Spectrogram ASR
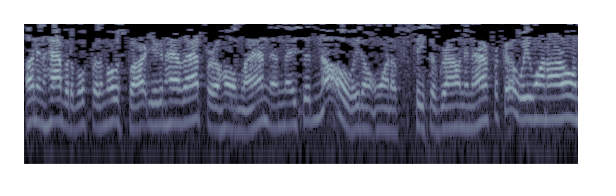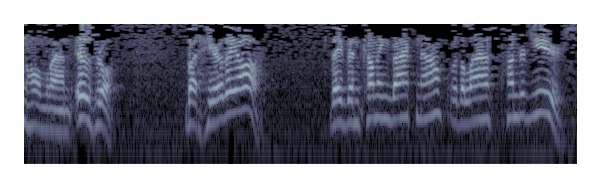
uninhabitable for the most part. You can have that for a homeland. And they said, no, we don't want a piece of ground in Africa. We want our own homeland, Israel. But here they are. They've been coming back now for the last hundred years.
